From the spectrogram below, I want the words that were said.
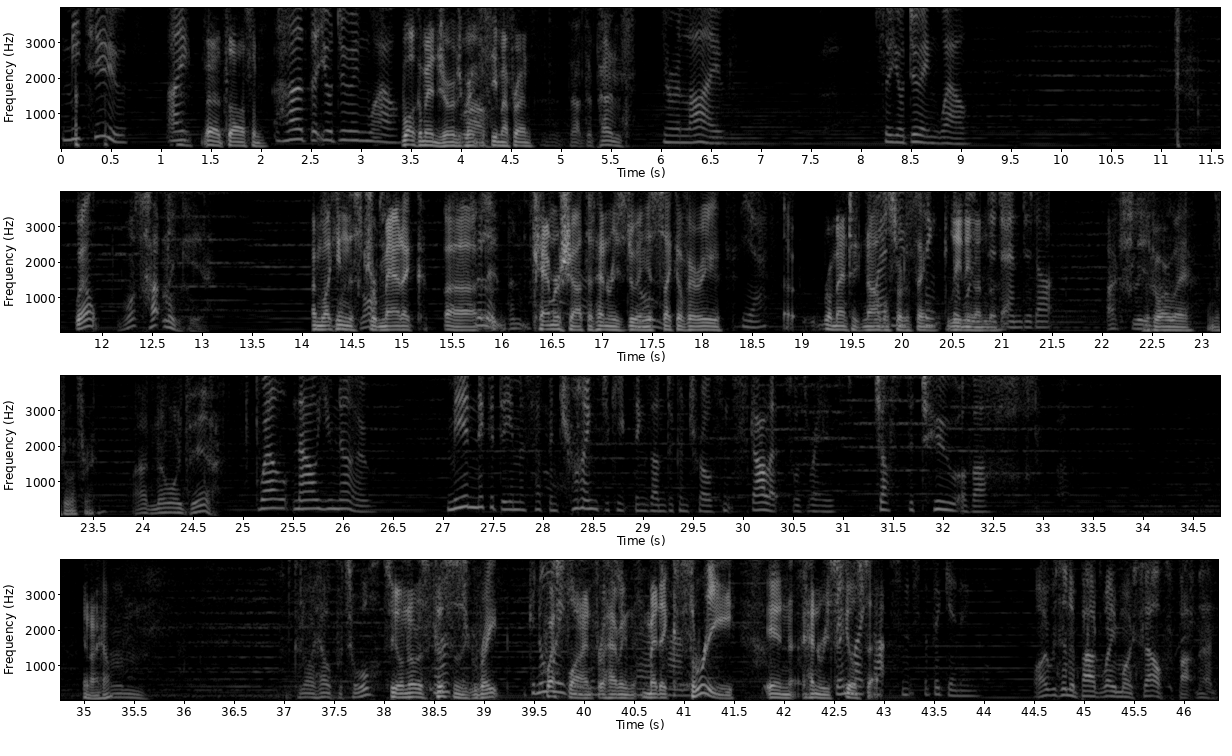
Me too. I That's awesome. heard that you're doing well. Welcome in, George. Great Wow. to see my friend. That depends. You're alive. So you're doing well. Well, What's happening here? I'm liking this God. dramatic uh, camera shot that Henry's doing. It's like a very Yes. romantic novel do sort of thing, think leaning on the, ended up? Actually, the doorway on the door frame. I had no idea. Well, now you know. Me and Nicodemus have been trying to keep things under control since Skalitz was raised. Just the two of us. Can I help? Um, can I help at all? So you'll notice this is a great You can always quest line for having Medic hands. 3 in Henry's it's been skill like set. that since the beginning. I was in a bad way myself back then.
